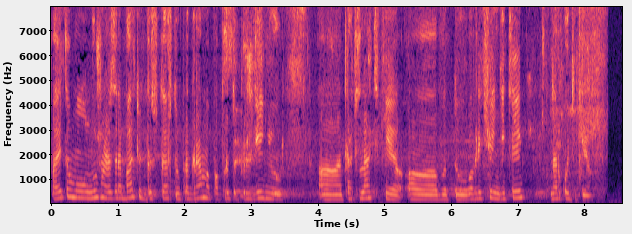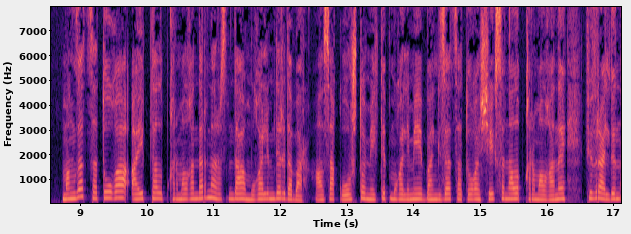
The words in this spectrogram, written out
Поэтому нужно разрабатывать государственную программу по предупреждению профилактике вот вовлечения детей в наркотики маңзат сатууга айыпталып кармалгандардын арасында мугалимдер да бар. Алсак ошто мектеп мугалими баңгизат сатууга шек саналып кармалганы февралдын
